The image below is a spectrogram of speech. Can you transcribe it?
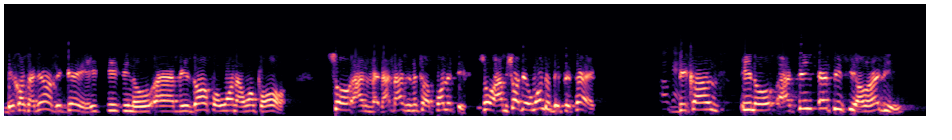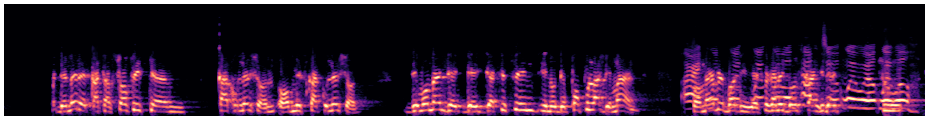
because at the end of the day, it, it you know, um, it's all for one and one for all. So, and that, that's the nature of politics. So I'm sure they want to be prepared. Okay. Because, you know, I think APC already, they made a catastrophic um, calculation or miscalculation the moment they, they jettisoned, you know, the popular demand from everybody, we, we, especially we those candidates. To, we, will, we, will,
